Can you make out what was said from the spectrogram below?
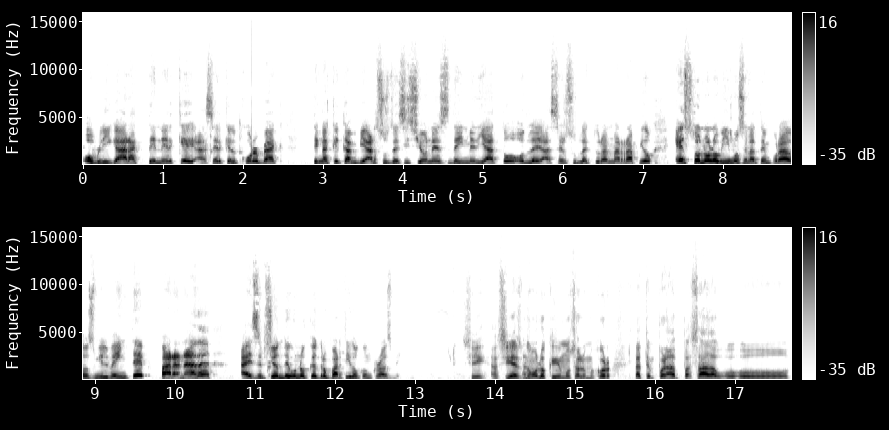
obligar a tener que hacer que el quarterback tenga que cambiar sus decisiones de inmediato o hacer sus lecturas más rápido. Esto no lo vimos en la temporada 2020 para nada, a excepción de uno que otro partido con Crosby. Sí, así es, ¿no? Lo que vimos a lo mejor la temporada pasada o,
